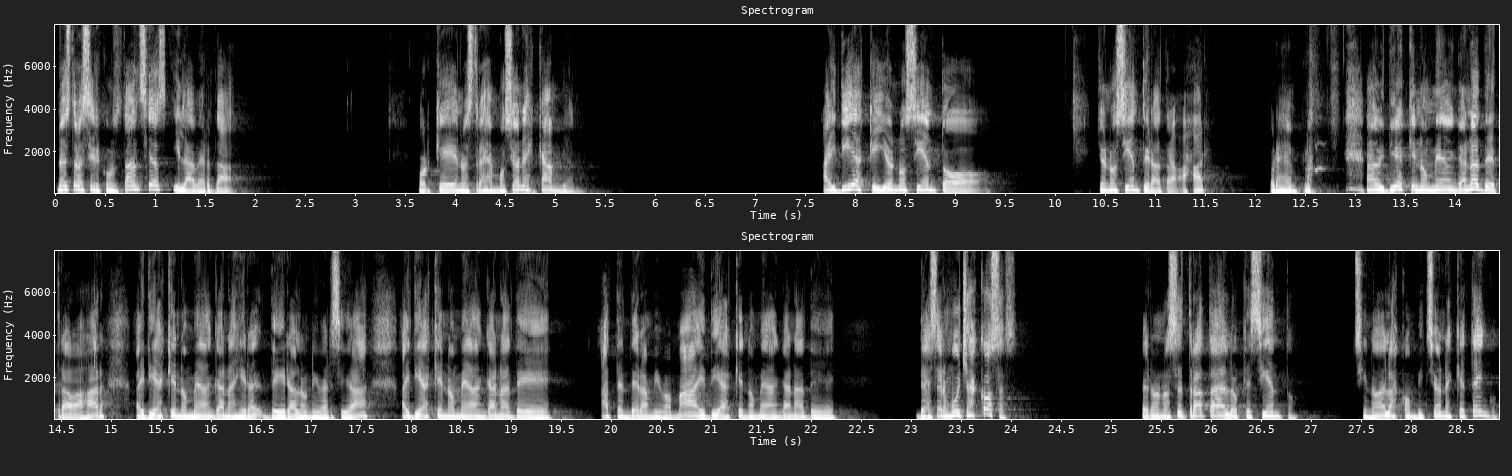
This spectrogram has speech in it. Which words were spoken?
nuestras circunstancias y la verdad. Porque nuestras emociones cambian. Hay días que yo no siento, yo no siento ir a trabajar, por ejemplo. Hay días que no me dan ganas de trabajar, hay días que no me dan ganas de ir a la universidad, hay días que no me dan ganas de atender a mi mamá, hay días que no me dan ganas de, de hacer muchas cosas. Pero no se trata de lo que siento, sino de las convicciones que tengo.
